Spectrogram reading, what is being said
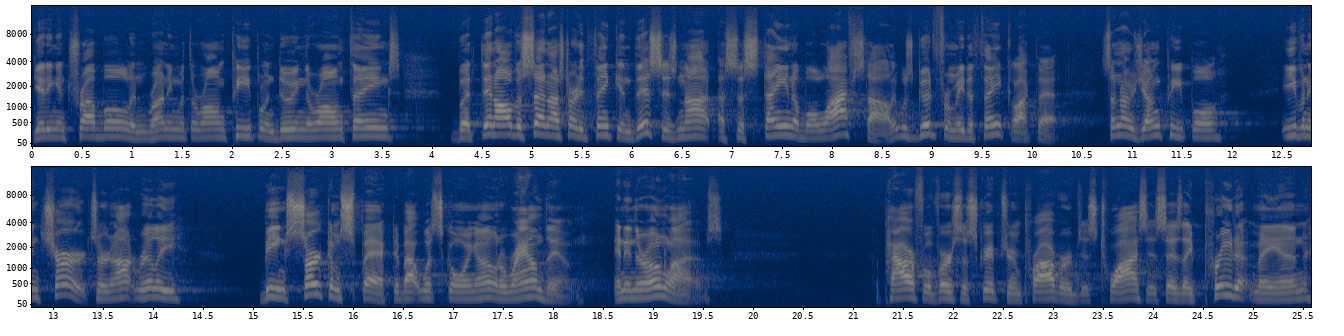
getting in trouble and running with the wrong people and doing the wrong things. But then all of a sudden I started thinking, this is not a sustainable lifestyle. It was good for me to think like that. Sometimes young people, even in church, are not really being circumspect about what's going on around them and in their own lives. A powerful verse of scripture in Proverbs is twice it says, A prudent man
